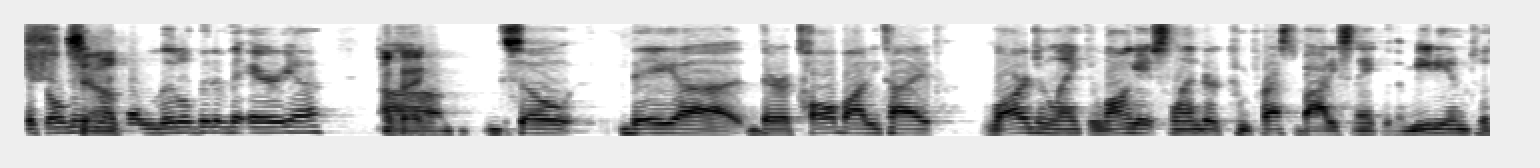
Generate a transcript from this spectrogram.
It's only So- like a little bit of the area. Okay. Um, so they uh, they're a tall body type, large in length, elongate, slender, compressed body snake with a medium to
